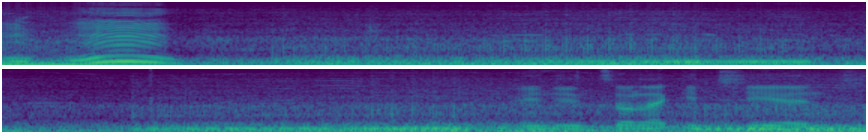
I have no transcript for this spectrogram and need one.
Mm-mm. Engine sound like it changed.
